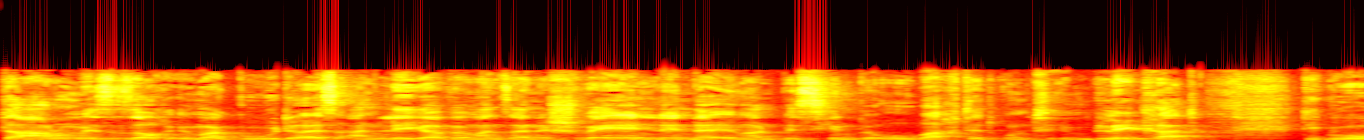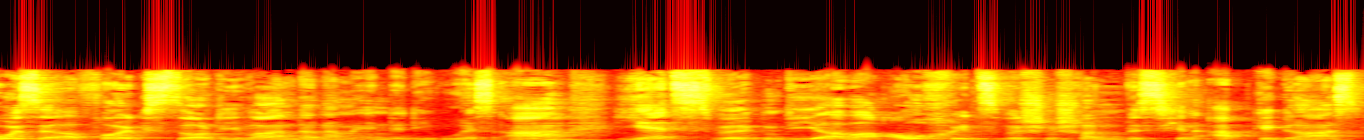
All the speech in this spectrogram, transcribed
Darum ist es auch immer gut als Anleger, wenn man seine Schwellenländer immer ein bisschen beobachtet und im Blick hat. Die große Erfolgsstory waren dann am Ende die USA. Jetzt wirken die aber auch inzwischen schon ein bisschen abgegrast.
